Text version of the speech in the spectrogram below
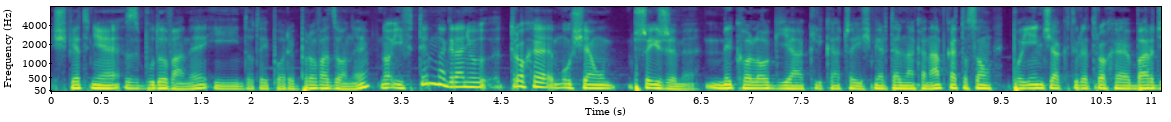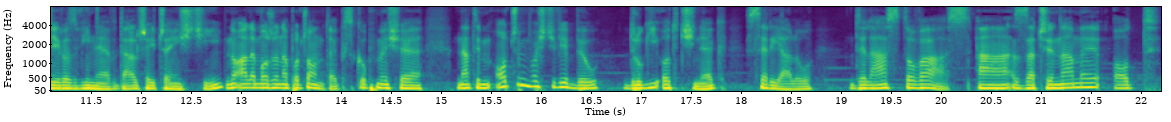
świetnie zbudowany i do tej pory prowadzony. No i w tym nagraniu trochę mu się przyjrzymy. Mykologia, klikacze i śmiertelna kanapka to są pojęcia, które trochę bardziej rozwinę w dalszej części. No ale może na początek skupmy się na tym, o czym właściwie właściwie był drugi odcinek serialu The Last of Us. A zaczynamy od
